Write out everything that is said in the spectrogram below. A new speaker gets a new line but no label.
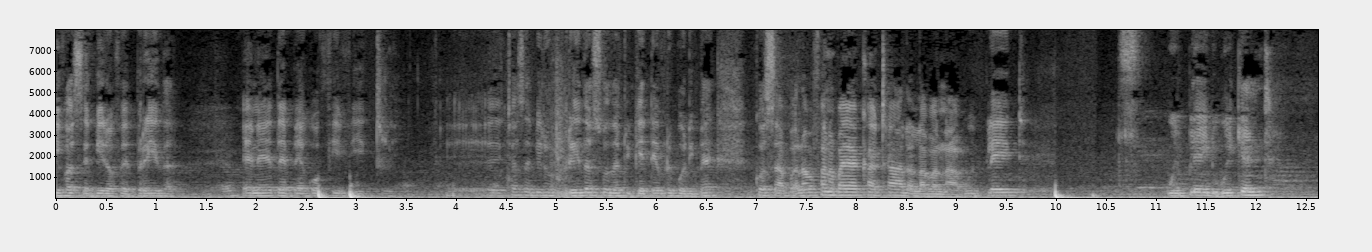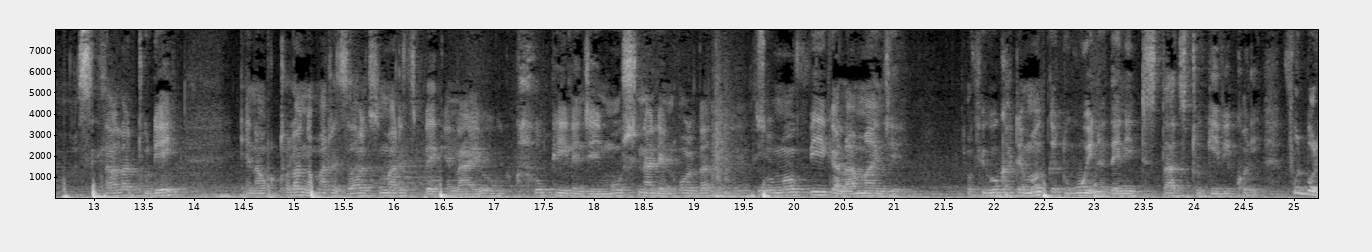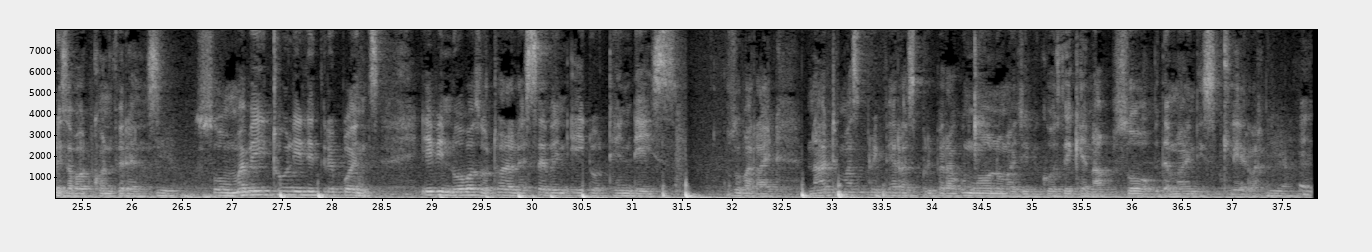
give us a bit of a breather. And at the back of i-victory uh, just a bit of breather so that we get everybody back. Because aba- laba bafana bayakhathala laba nabo. We played we played weekend. Sidlala today. And awukutholanga ama-results umaritzburg nayo uhluphile nje emotional and all that. So uma ufika la manje ufika ukhathe ma uceda ukuwina then it starts to give you co- football is about confidence so uma beyitholile i-three points. Even though bazothola le-seven eight or 10 days kuzoba right. Nathi masiprepare siprepare kungcono manje because they can absorb the mind is clearer.
Yeah.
